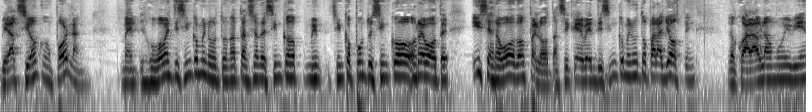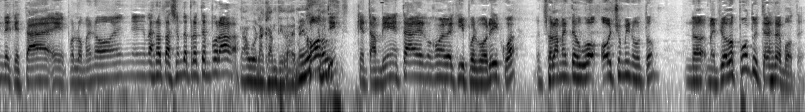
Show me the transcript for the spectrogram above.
vio acción con Portland. Jugó 25 minutos, una actuación de 5, puntos y 5 rebotes y se robó dos pelotas. Así que 25 minutos para Justin, lo cual habla muy bien de que está eh, por lo menos en, en la rotación de pretemporada. Una buena cantidad de minutos. Kotic, que también está con el equipo, el Boricua, solamente jugó 8 minutos, no- metió dos puntos y tres rebotes.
